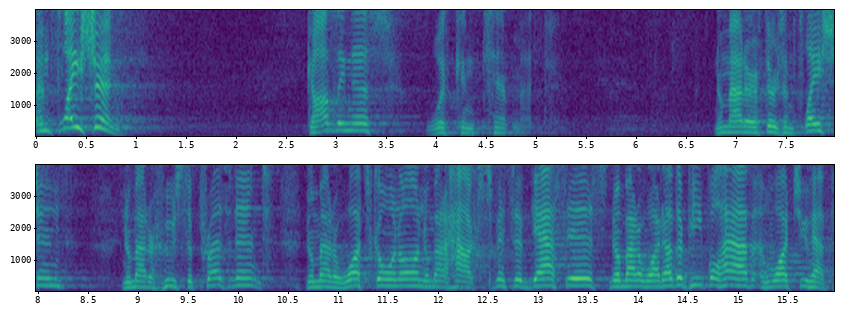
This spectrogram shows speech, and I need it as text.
Inflation, godliness with contentment. No matter if there's inflation, no matter who's the president, no matter what's going on, no matter how expensive gas is, no matter what other people have and what you have.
